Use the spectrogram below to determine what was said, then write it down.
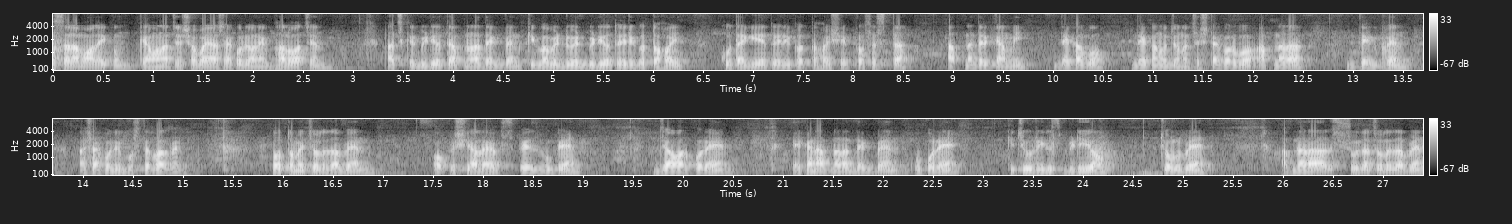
আসসালামু আলাইকুম। কেমন আছেন সবাই? আশা করি অনেক ভালো আছেন। আজকের ভিডিওতে আপনারা দেখবেন কীভাবে ডুয়েট ভিডিও তৈরি করতে হয়, কোথায় গিয়ে তৈরি করতে হয় সেই প্রসেসটা আপনাদেরকে আমি দেখাবো, দেখানোর জন্য চেষ্টা করব। আপনারা দেখবেন, আশা করি বুঝতে পারবেন। প্রথমে চলে যাবেন অফিসিয়াল অ্যাপস ফেসবুকে যাওয়ার পরে এখানে আপনারা দেখবেন উপরে কিছু রিলস ভিডিও চলবে। আপনারা সোজা চলে যাবেন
